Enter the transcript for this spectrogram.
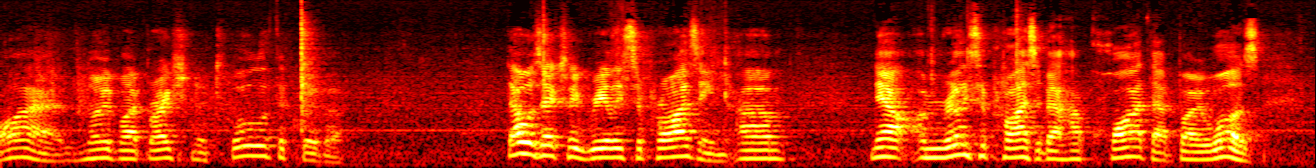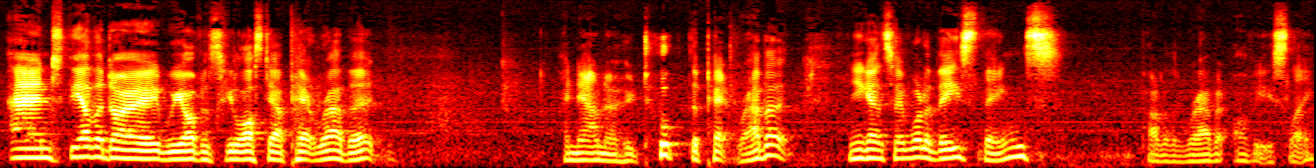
quiet, no vibration at all of the quiver. That was actually really surprising. Um, now, I'm really surprised about how quiet that bow was. And the other day, we obviously lost our pet rabbit. I now know who took the pet rabbit. And you're going to say, what are these things? Part of the rabbit, obviously.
